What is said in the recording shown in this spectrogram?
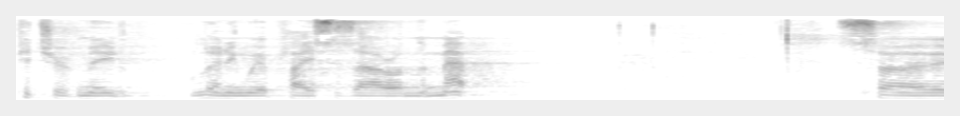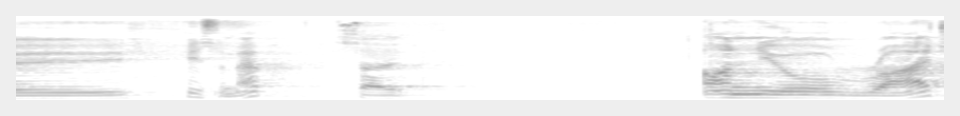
picture of me learning where places are on the map. So here's the map. So on your right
